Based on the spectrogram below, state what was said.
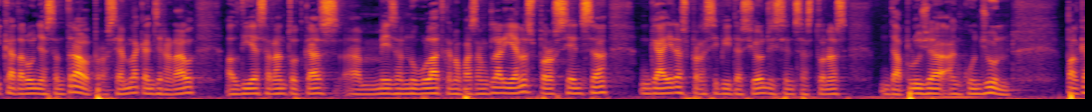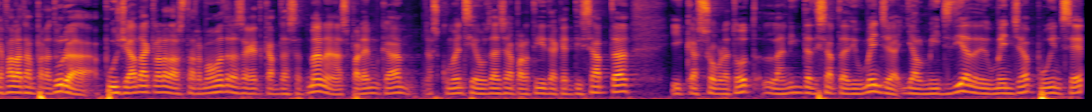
i Catalunya central, però sembla que en general el dia serà en tot cas eh, més ennubulat que no pas amb clarianes, però sense gaires precipitacions i sense estones de pluja en conjunt. und Pel que fa a la temperatura, pujada clara dels termòmetres aquest cap de setmana. Esperem que es comenci a notar ja a partir d'aquest dissabte i que sobretot la nit de dissabte a diumenge i el migdia de diumenge puguin ser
